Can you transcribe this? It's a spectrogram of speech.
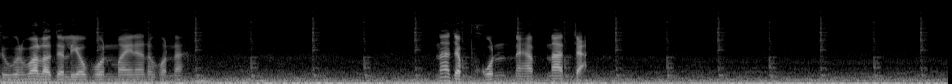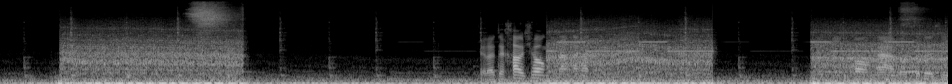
ดูกันว่าเราจะเลี้ยวพ้นไหมนะทุกคนนะ น่าจะพ้นนะครับ น่าจะเดี๋ยวเราจะเข้าช่องนั้นนะครับมีกล้องหน้ารถก็ด้วยสิ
